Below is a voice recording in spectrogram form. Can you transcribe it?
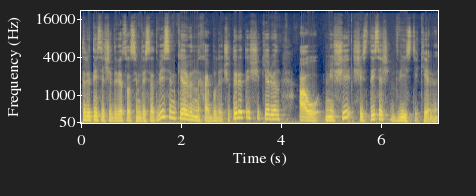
3978 Кельвін, нехай буде 4000 Кельвін, а у міші 6200 Кельвін.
